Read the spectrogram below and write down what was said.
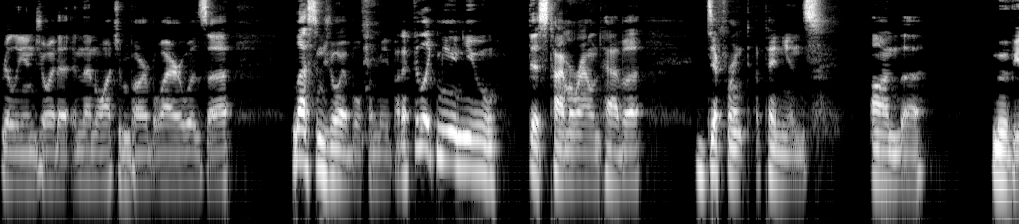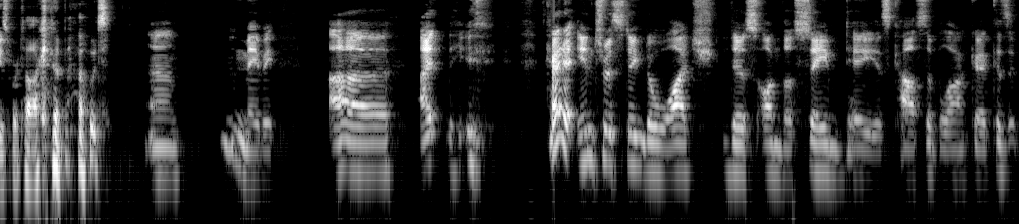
really enjoyed it, and then watching Barb Wire was uh less enjoyable for me. But I feel like me and you this time around have a different opinions on the movies we're talking about. Um, Maybe. Uh, I. kind of interesting to watch this on the same day as Casablanca because it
